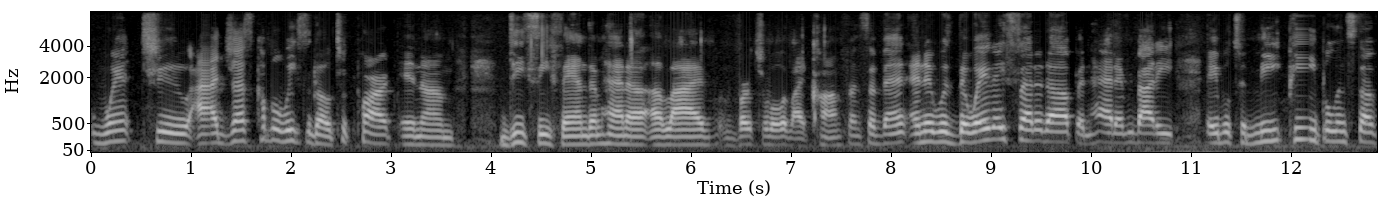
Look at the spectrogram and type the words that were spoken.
went to i just a couple of weeks ago took part in um, DC FanDome had a, a live virtual like conference event, and it was the way they set it up and had everybody able to meet people and stuff.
